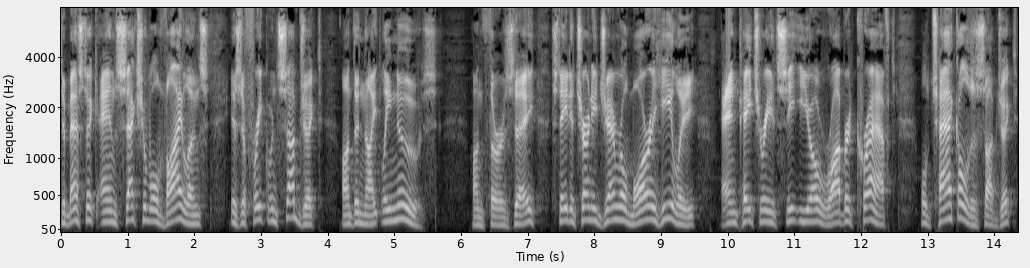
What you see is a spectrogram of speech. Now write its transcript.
domestic and sexual violence is a frequent subject on the nightly news. On Thursday, State Attorney General Maura Healey and Patriot CEO Robert Kraft will tackle the subject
